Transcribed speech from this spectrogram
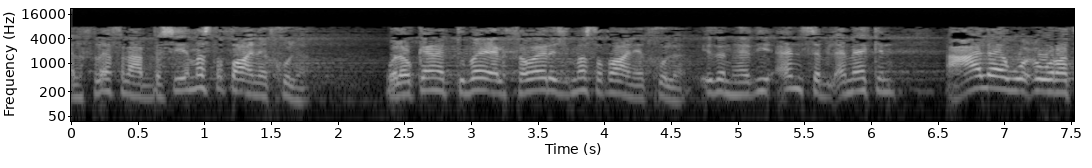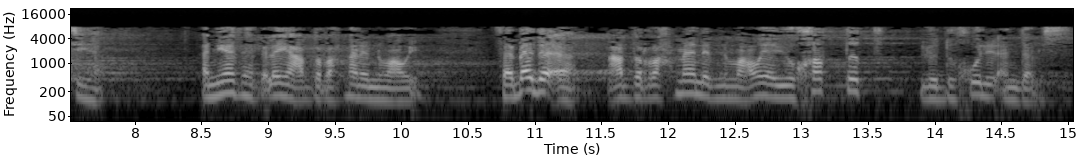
الخلافة العباسية ما استطاع أن يدخلها. ولو كانت تبايع الخوارج ما استطاع أن يدخلها. إذا هذه أنسب الأماكن على وعورتها. أن يذهب إليها عبد الرحمن بن معاوية. فبدأ عبد الرحمن بن معاوية يخطط لدخول الأندلس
